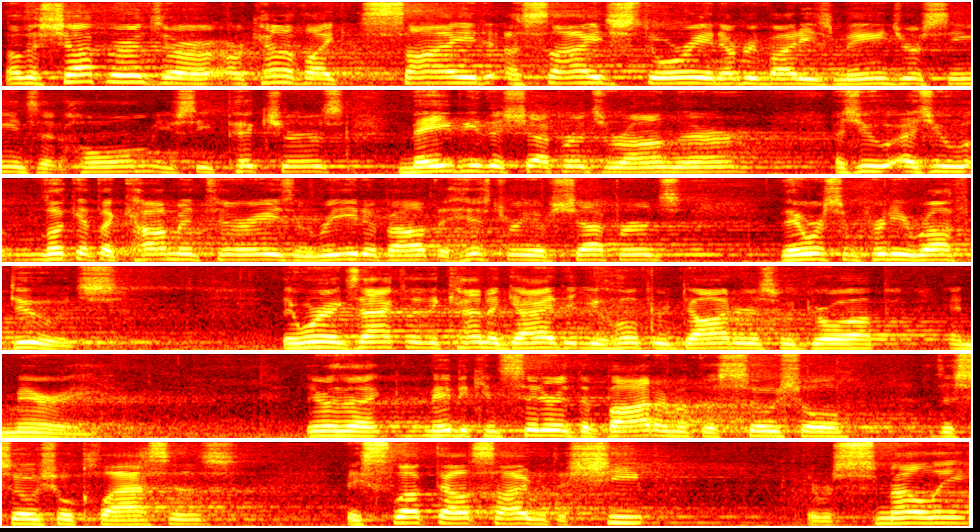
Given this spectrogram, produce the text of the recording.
Now, the shepherds are, are kind of like side, a side story in everybody's manger scenes at home. You see pictures, maybe the shepherds are on there. As you, as you look at the commentaries and read about the history of shepherds, they were some pretty rough dudes. They weren't exactly the kind of guy that you hope your daughters would grow up and marry. They were the, maybe considered the bottom of the social, the social classes. They slept outside with the sheep. They were smelly.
